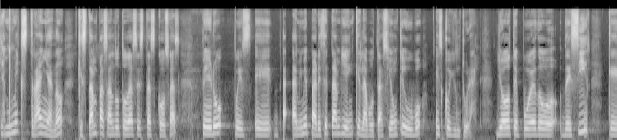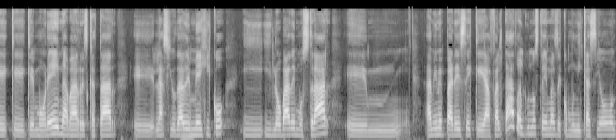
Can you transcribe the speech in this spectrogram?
y a mí me extraña, ¿no? Que están pasando todas estas cosas, pero pues eh, a, mí me parece también que la votación que hubo es coyuntural. Yo te puedo decir que, que, Morena va a rescatar eh, la Ciudad de México y, lo va a demostrar. Em, A mí me parece que ha faltado algunos temas de comunicación,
